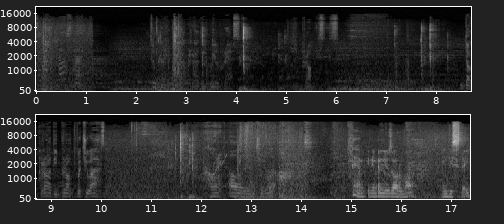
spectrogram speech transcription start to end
said that last night. Tonight, Radi will rest. He promises. Dokradi brought what you asked. Pour it all into your art. Yeah, we can even use our mouth in this state.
